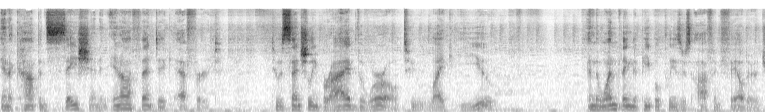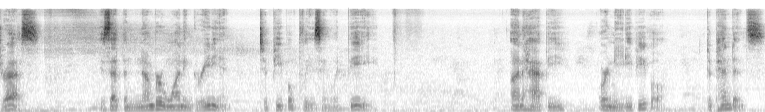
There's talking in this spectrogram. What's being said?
and a compensation, an inauthentic effort to essentially bribe the world to like you. And the one thing that people pleasers often fail to address is that the number one ingredient to people pleasing would be unhappy or needy people, dependence.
